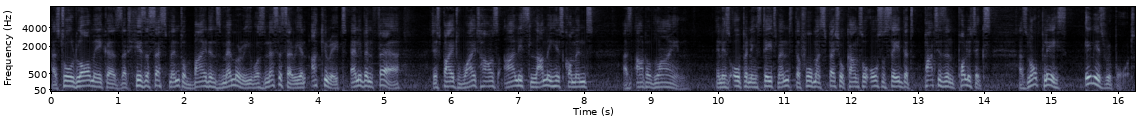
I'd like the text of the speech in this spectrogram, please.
has told lawmakers that his assessment of Biden's memory was necessary and accurate and even fair, despite White House early slamming his comments as out of line. In his opening statement, the former special counsel also said that partisan politics has no place in his report.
